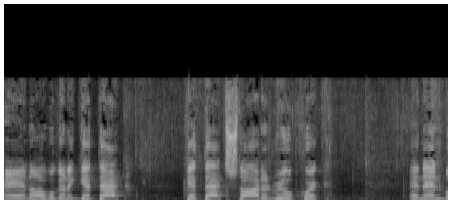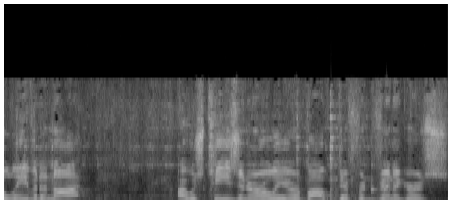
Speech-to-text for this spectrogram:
And uh, we're going to get that, get that started real quick. And then, believe it or not, I was teasing earlier about different vinegars,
